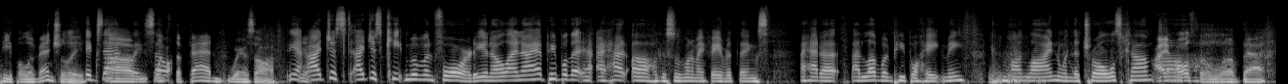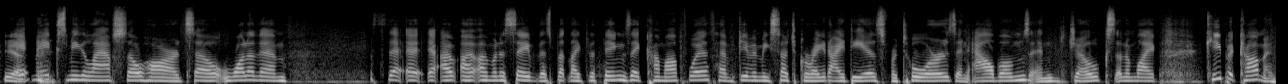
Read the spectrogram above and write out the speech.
people eventually. Exactly, Um, so- once the fad wears off. yeah, I just I just keep moving forward, you know. And I have people that I had. Oh, this is one of my favorite things. I had a. I love when people hate me online when the trolls come. I Oh, also love that. Yeah. It makes me laugh so hard. So one of them. Sa- I, I, I'm going to save this, but like the things they come up with have given me such great ideas for tours and albums and jokes, and I'm like, keep it coming.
